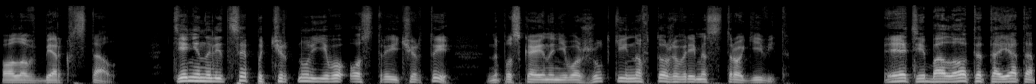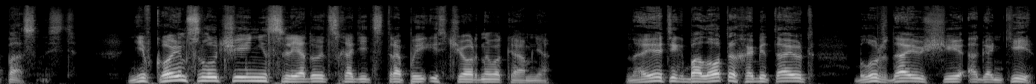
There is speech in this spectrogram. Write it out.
Олаф Берг встал. Тени на лице подчеркнули его острые черты, напуская на него жуткий, но в то же время строгий вид. «Эти болота таят опасность. Ни в коем случае не следует сходить с тропы из черного камня. На этих болотах обитают блуждающие огоньки.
